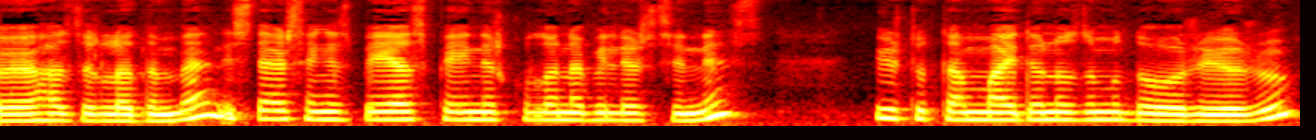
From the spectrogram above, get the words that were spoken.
e, hazırladım ben. İsterseniz beyaz peynir kullanabilirsiniz. Bir tutam maydanozumu doğruyorum.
